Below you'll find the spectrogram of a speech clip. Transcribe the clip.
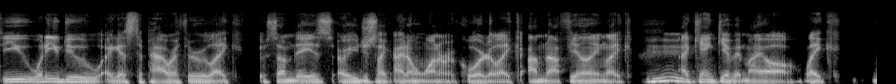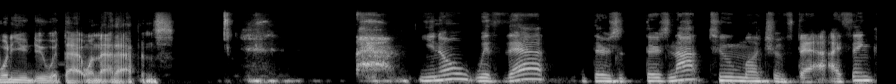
Do you? What do you do? I guess to power through. Like some days, are you just like I don't want to record, or like I'm not feeling like mhm. I can't give it my all. Like, what do you do with that when that happens? you know, with that, there's there's not too much of that. I think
